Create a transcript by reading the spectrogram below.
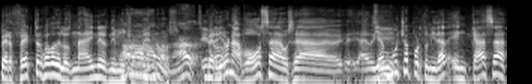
perfecto el juego de los Niners, ni mucho no, no, menos. nada. Sí, Perdieron no. a Bosa, o sea, eh, había Sí. mucha oportunidad en casa.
